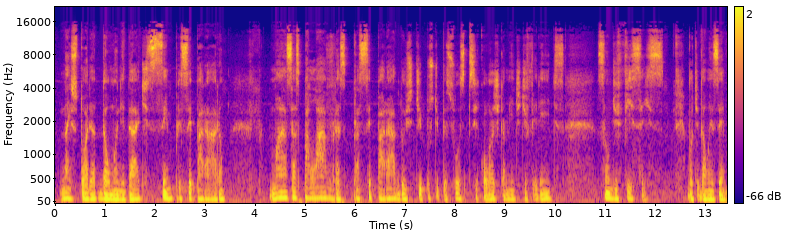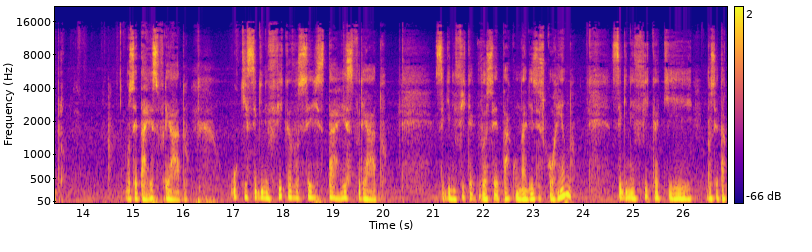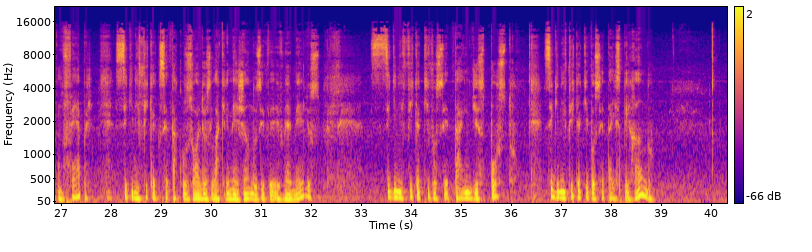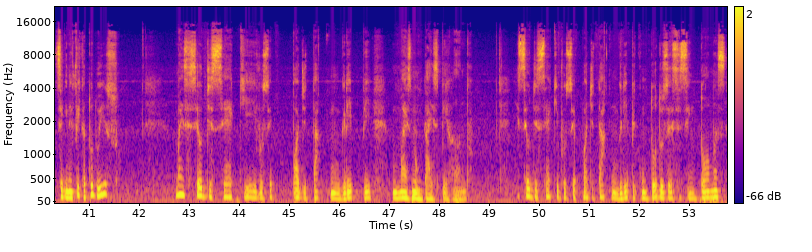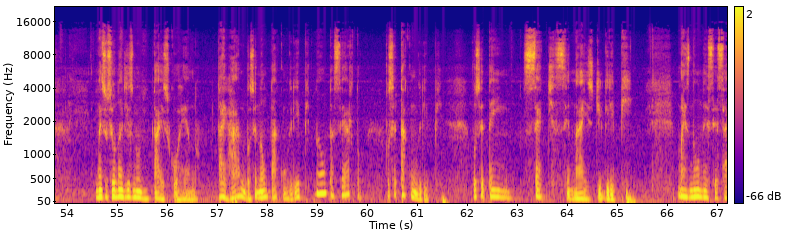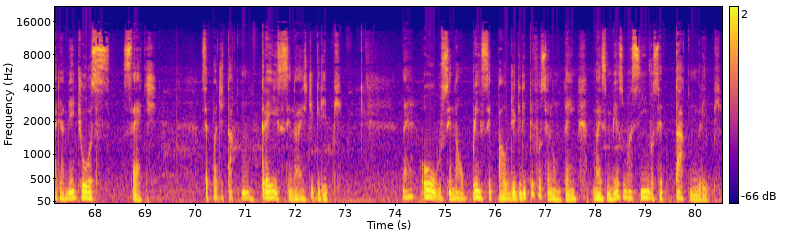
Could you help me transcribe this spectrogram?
Na história da humanidade sempre separaram, mas as palavras para separar dois tipos de pessoas psicologicamente diferentes são difíceis. Vou te dar um exemplo. Você está resfriado. O que significa você estar resfriado? Significa que você está com o nariz escorrendo? Significa que você está com febre? Significa que você está com os olhos lacrimejando e vermelhos? Significa que você está indisposto? Significa que você está espirrando? Significa tudo isso? Mas se eu disser que você pode estar tá com gripe, mas não está espirrando? E se eu disser que você pode estar tá com gripe com todos esses sintomas, mas o seu nariz não está escorrendo. Está errado, você não está com gripe. Não, está certo. Você está com gripe. Você tem sete sinais de gripe, mas não necessariamente os sete. Você pode estar tá com três sinais de gripe. Né? Ou o sinal principal de gripe você não tem, mas mesmo assim você está com gripe.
